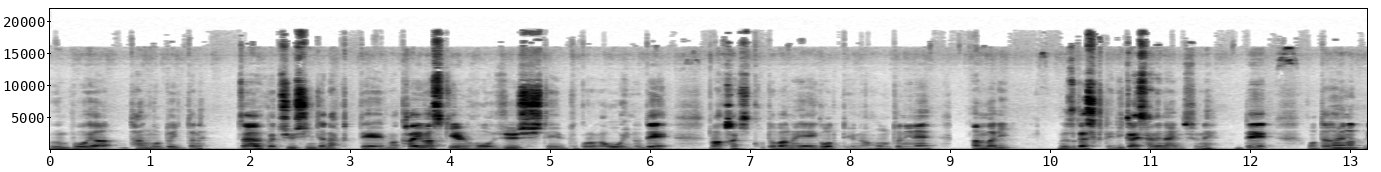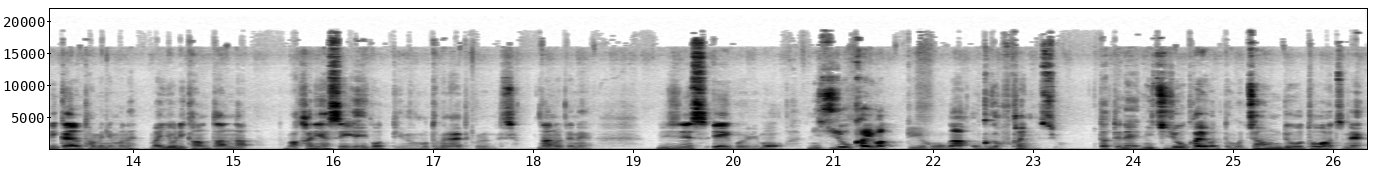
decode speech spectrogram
文法や単語といったね座学が中心じゃなくて、まあ、会話スキルの方を重視しているところが多いので、まあ、書き言葉の英語っていうのは本当にねあんまり難しくて理解されないんですよね。でお互いの理解のためにもね、まあ、より簡単な分かりやすい英語っていうのが求められてくるんですよ。なのでねビジネス英語よりも日常会話っていう方が奥が深いんですよ。だってね日常会話ってもうジャンルを問わずね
